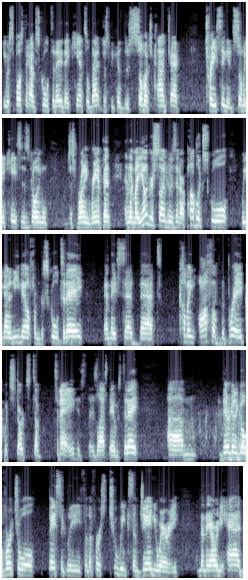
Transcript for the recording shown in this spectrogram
He was supposed to have school today. They canceled that just because there's so much contact tracing and so many cases going, just running rampant. And then my younger son, who's in our public school, we got an email from the school today, and they said that coming off of the break, which starts to today, his, his last day was today, um, they're going to go virtual basically for the first two weeks of January, and then they already had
